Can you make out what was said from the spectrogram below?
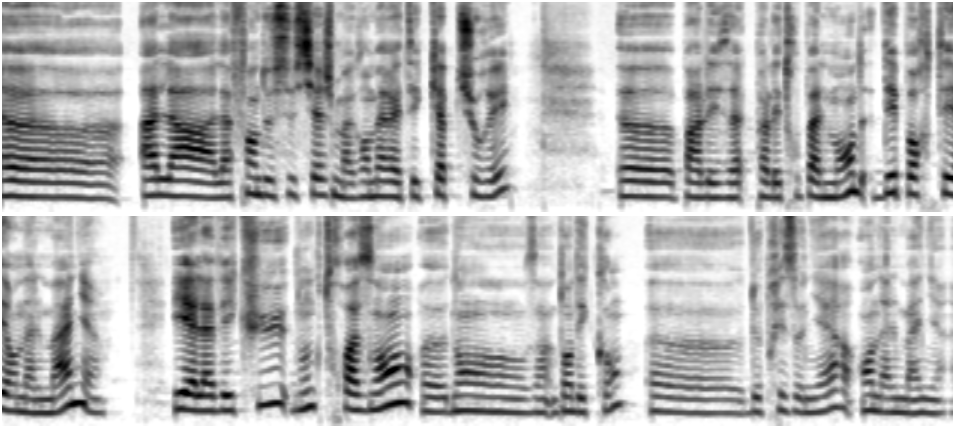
À la, fin de ce siège, ma grand-mère a été capturée par, les, par les troupes allemandes, déportée en Allemagne. Et elle a vécu donc trois ans dans, dans, des camps de prisonnières en Allemagne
